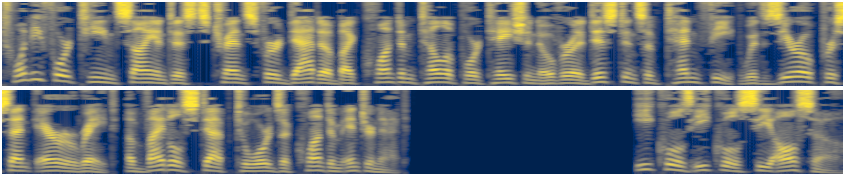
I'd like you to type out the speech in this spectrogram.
2014 Scientists transfer data by quantum teleportation over a distance of 10 feet with 0% error rate, a vital step towards a quantum Internet. See also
